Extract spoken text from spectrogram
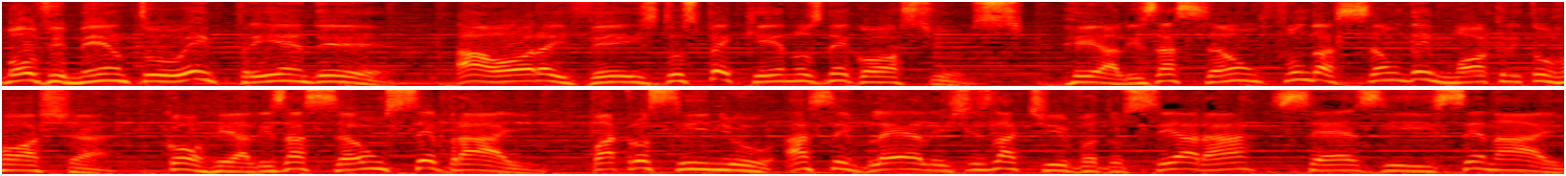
Movimento Empreender. A hora e vez dos pequenos negócios. Realização Fundação Demócrito Rocha. Correalização Sebrae. Patrocínio Assembleia Legislativa do Ceará, SESI e Senai.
